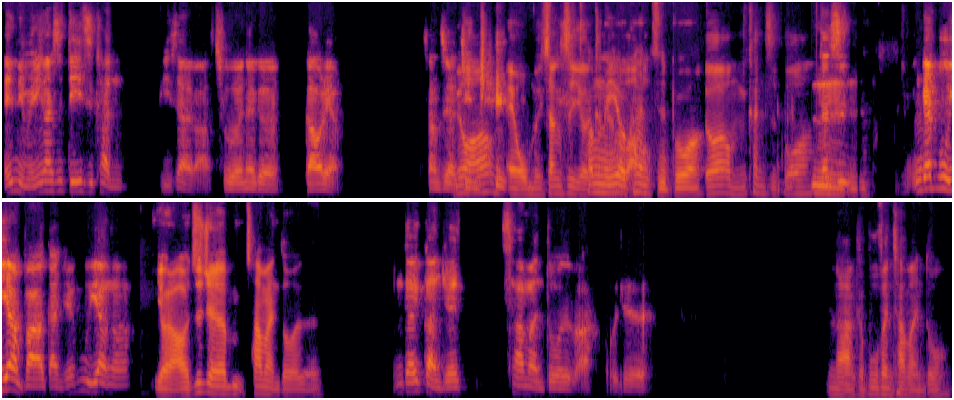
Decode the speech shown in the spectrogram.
哎，你们应该是第一次看比赛吧？除了那个高粱，上次有进，去，哎，我们上次有他们也有看直播啊，对啊，我们看直播啊。但是嗯应该不一样吧？感觉不一样啊，有啊，我就觉得差蛮多的。应该感觉差蛮多的吧？我觉得，哪个部分差蛮多？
